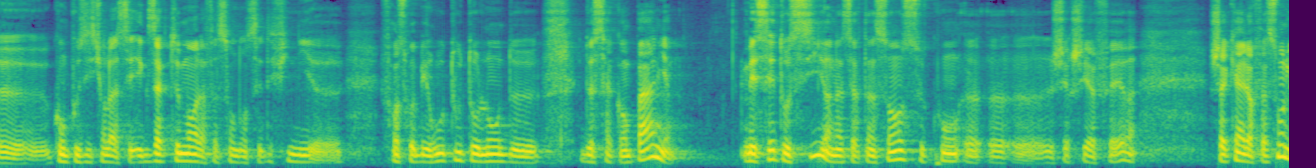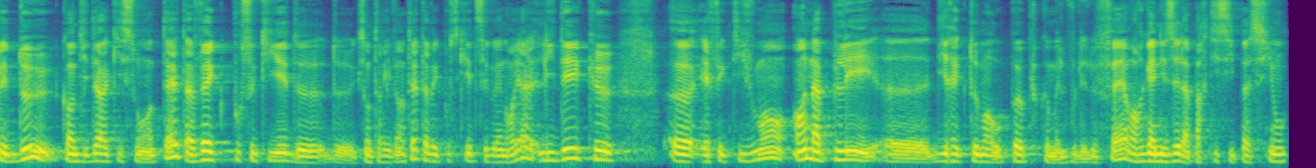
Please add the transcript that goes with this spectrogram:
euh, composition-là. C'est exactement la façon dont s'est défini François Bayrou tout au long de sa campagne. Mais c'est aussi, en un certain sens, ce qu'ont euh, cherché à faire chacun à leur façon, les deux candidats qui sont en tête, avec pour ce qui est de, qui sont arrivés en tête, avec pour ce qui est de Ségolène Royal, l'idée que euh, effectivement, en appeler euh, directement au peuple comme elle voulait le faire, organiser la participation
